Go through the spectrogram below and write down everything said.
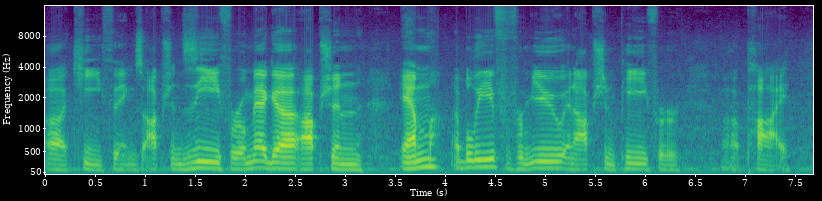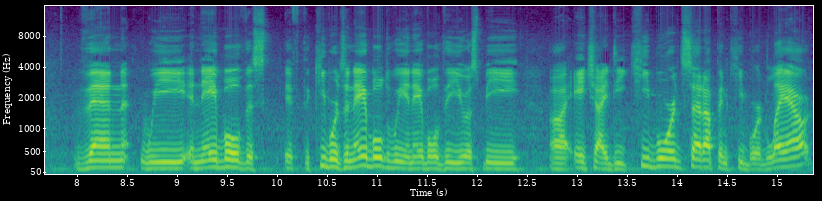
uh, key things. Option Z for omega, option M, I believe, for mu, and option P for uh, pi. Then we enable this, if the keyboard's enabled, we enable the USB HID uh, keyboard setup and keyboard layout.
